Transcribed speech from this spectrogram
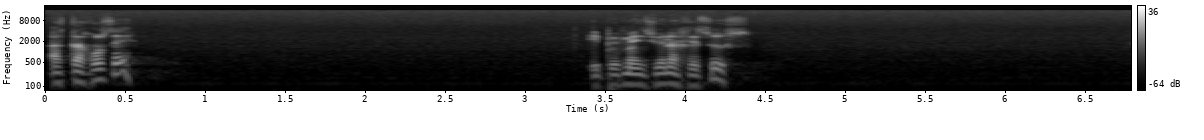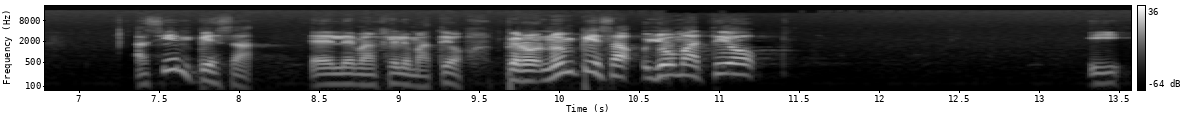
hasta José. Y pues menciona a Jesús. Así empieza el Evangelio de Mateo. Pero no empieza yo Mateo y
